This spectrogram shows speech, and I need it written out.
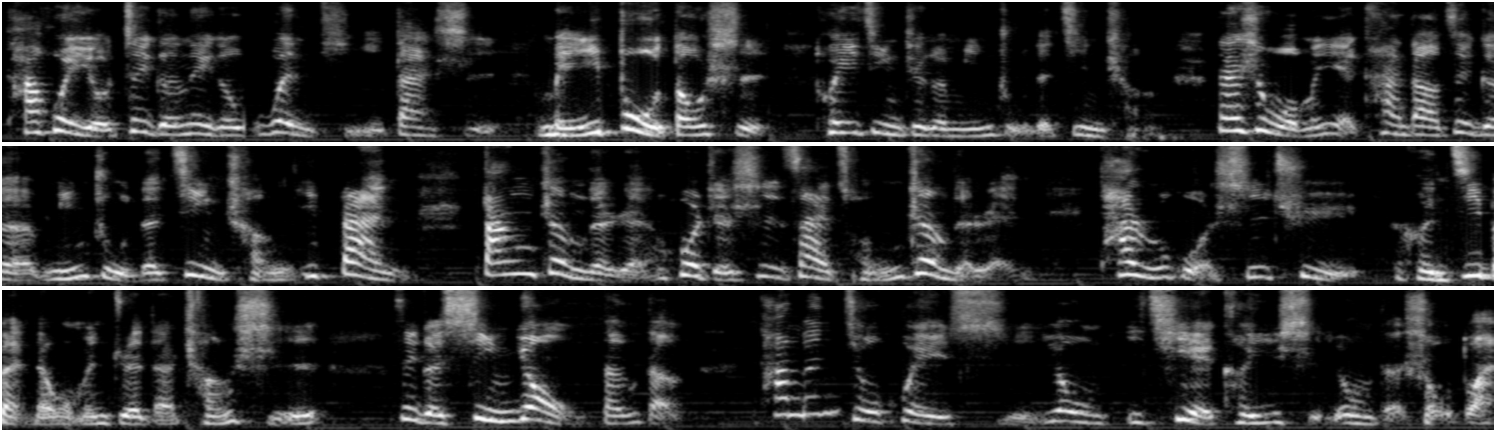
他会有这个那个问题，但是每一步都是推进这个民主的进程。但是我们也看到，这个民主的进程一旦当政的人或者是在从政的人，他如果失去很基本的，我们觉得诚实、这个信用等等。他们就会使用一切可以使用的手段，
